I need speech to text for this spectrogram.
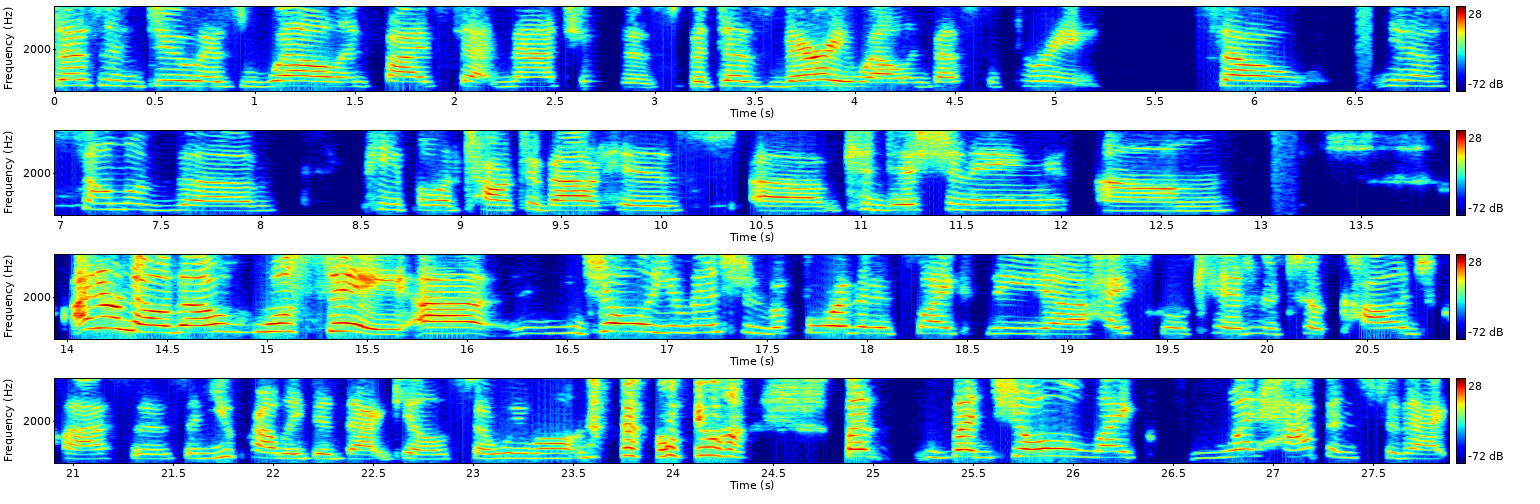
doesn't do as well in five set matches, but does very well in best of three. So, you know, some of the people have talked about his uh, conditioning. Um, I don't know though. We'll see. Uh, Joel, you mentioned before that it's like the uh, high school kid who took college classes, and you probably did that, Gil. So we won't. we won't. But but Joel, like, what happens to that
